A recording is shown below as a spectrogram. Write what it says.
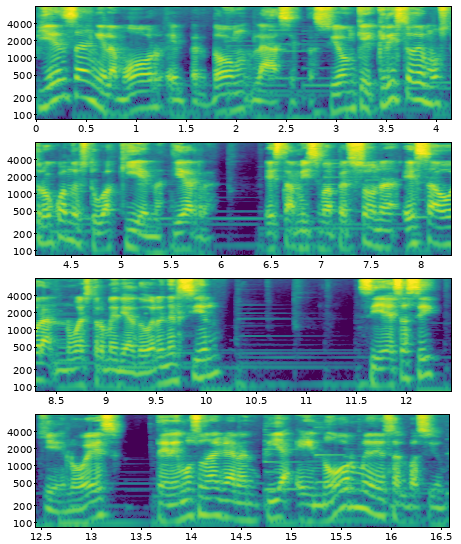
Piensa en el amor, el perdón, la aceptación que Cristo demostró cuando estuvo aquí en la tierra. ¿Esta misma persona es ahora nuestro mediador en el cielo? Si es así, que lo es, tenemos una garantía enorme de salvación.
